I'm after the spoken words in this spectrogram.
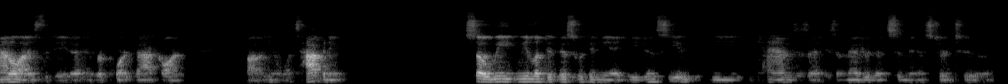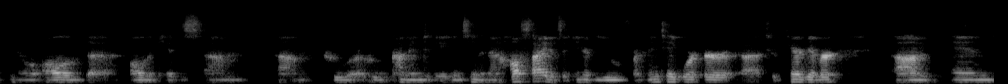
analyze the data and report back on, uh, you know, what's happening. So we, we looked at this within the agency. The, CANS is a, is a measure that's administered to you know all of the all the kids um, um, who are, who come into the agency in the mental health side. It's an interview from an intake worker uh, to a caregiver, um, and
